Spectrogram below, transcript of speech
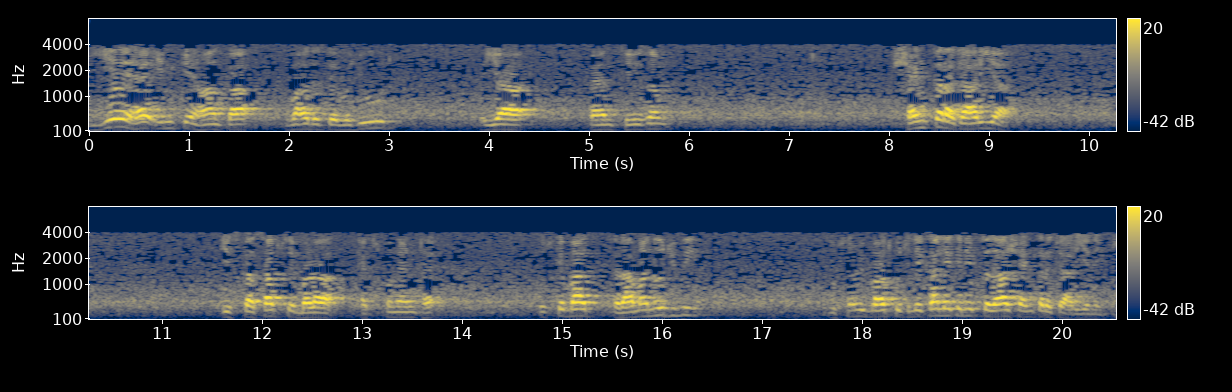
یہ ہے ان کے ہاں کا وحدت وجود یا پینتھیزم شنکر آچاریہ اس کا سب سے بڑا ایکسپوننٹ ہے۔ اس کے بعد رامانوج بھی، اس نے بھی بہت کچھ لکھا، لیکن ابتدا شنکر آچاریہ نے کی۔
